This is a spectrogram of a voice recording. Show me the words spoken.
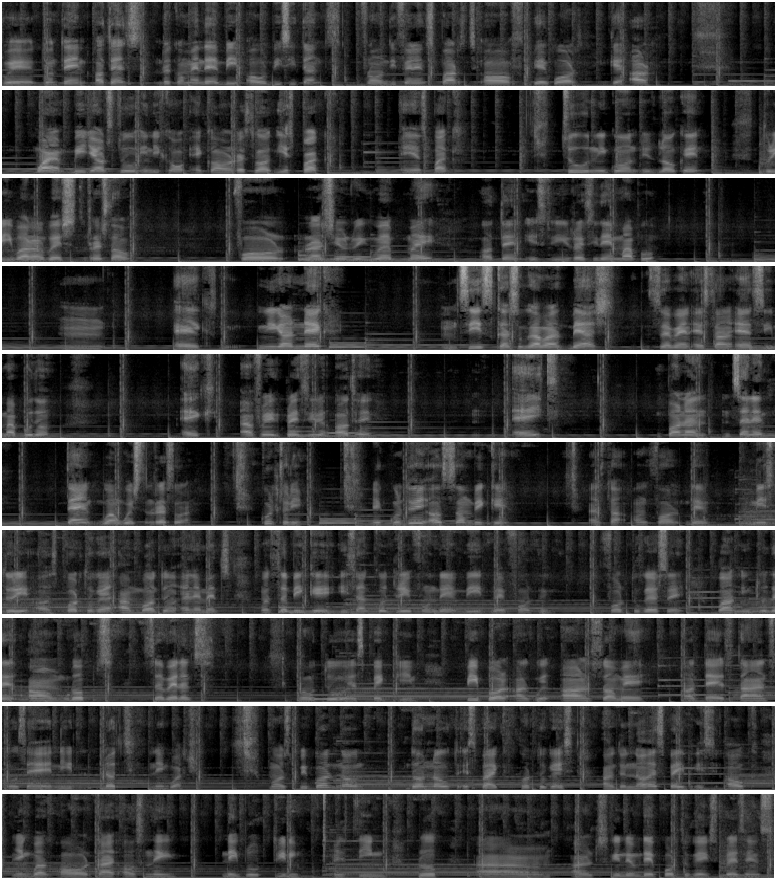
20 hotels recommended by our visitors from different parts of the world are One billiards to indico e con restaurant y spark e spark. Two Nikon is located. Three barrel best restaurant. For Russian ring web May. Hotel is the resident Mapu. Mm, ex Niganek. Mm, Sis Kasugaba Beach. Seven están en si eight Alfred President Hotel 8 Poland Senate 10 One West Restaurant. Culture. The culture of hasta on for the mystery of Portuguese and Bantu elements. Mozambique is a country founded by Portuguese one included um, groups several to speaking people as well as some of the stands use need not language. Most people know, don't know to speak Portuguese and do not speak is oak language or that of neighbor treating. I think group kingdom the Portuguese presence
